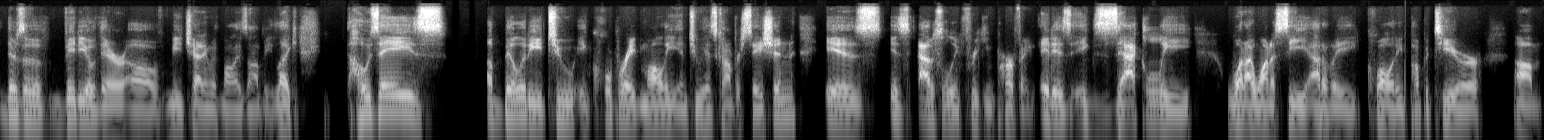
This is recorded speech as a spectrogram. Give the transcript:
there's a video there of me chatting with Molly Zombie. Like Jose's ability to incorporate Molly into his conversation is is absolutely freaking perfect. It is exactly what I want to see out of a quality puppeteer. Um,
